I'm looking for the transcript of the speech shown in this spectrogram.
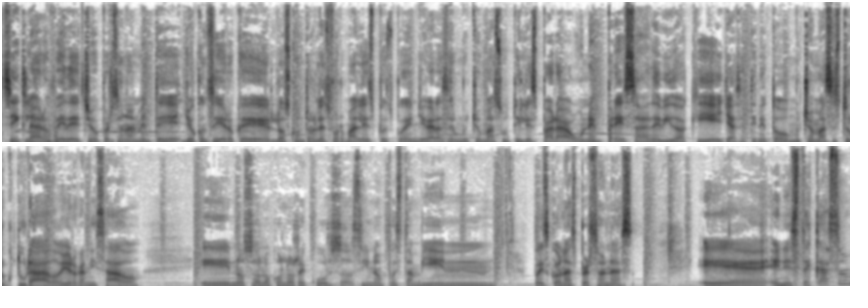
Sí, claro, Fe. De hecho, personalmente yo considero que los controles formales pues pueden llegar a ser mucho más útiles para una empresa debido a que ya se tiene todo mucho más estructurado y organizado, eh, no solo con los recursos, sino pues también pues con las personas. Eh, en este caso,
